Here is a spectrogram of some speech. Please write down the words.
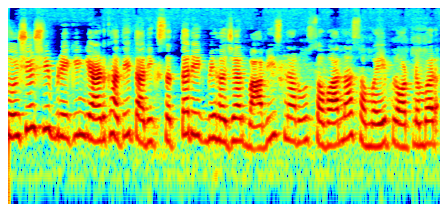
સોશિયોશિપ બ્રેકિંગ યાર્ડ ખાતે તારીખ સત્તર એક બે હજાર બાવીસના રોજ સવારના સમયે પ્લોટ નંબર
